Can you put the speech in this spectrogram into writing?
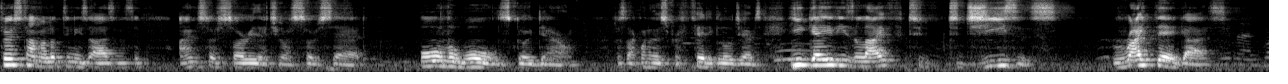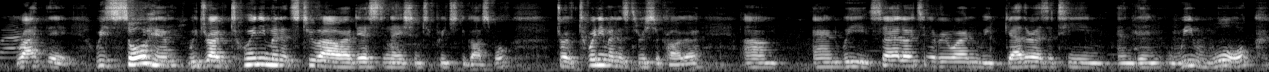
first time I looked in his eyes and I said, I'm so sorry that you are so sad all the walls go down. It was like one of those prophetic little jams. He gave his life to, to Jesus. Right there, guys. Right there. We saw him. We drove 20 minutes to our destination to preach the gospel. Drove 20 minutes through Chicago. Um, and we say hello to everyone. We gather as a team. And then we walk.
